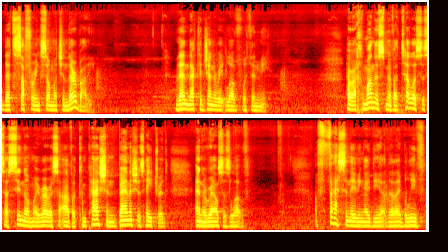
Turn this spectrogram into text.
that's suffering so much in their body. Then that could generate love within me. Compassion banishes hatred and arouses love. A fascinating idea that I believe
